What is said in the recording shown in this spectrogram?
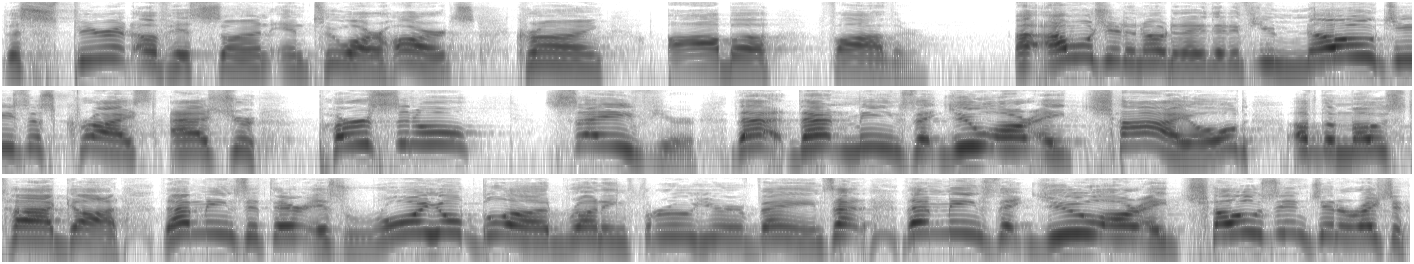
the Spirit of His Son into our hearts, crying, Abba, Father. I, want you to know today that if you know Jesus Christ as your personal Savior. That, that means that you are a child of the Most High God. That means that there is royal blood running through your veins. That, that means that you are a chosen generation.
